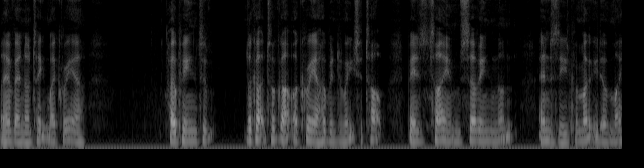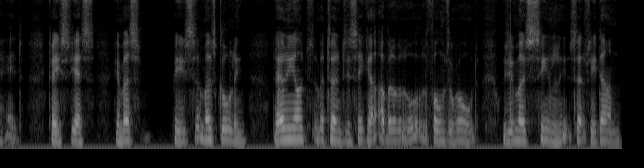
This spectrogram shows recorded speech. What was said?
On the other hand, I'll take my career, hoping to look up, took up my career, hoping to reach the top. Been time serving non entities promoted over my head. Case, yes, it must be the most galling. The only alternative is to seek out other forms of reward, which is most sensibly done.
